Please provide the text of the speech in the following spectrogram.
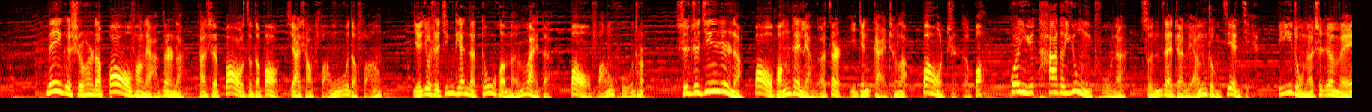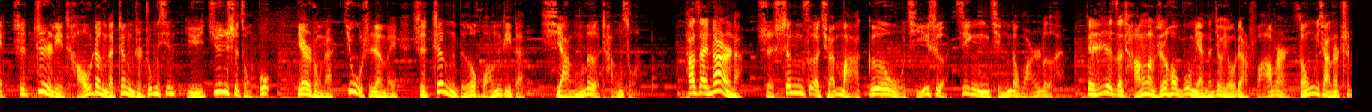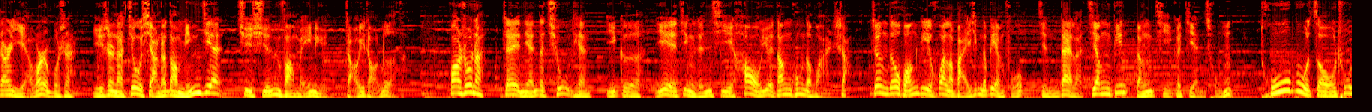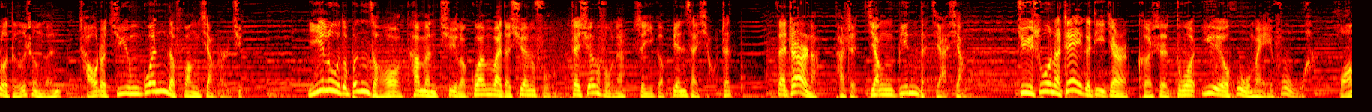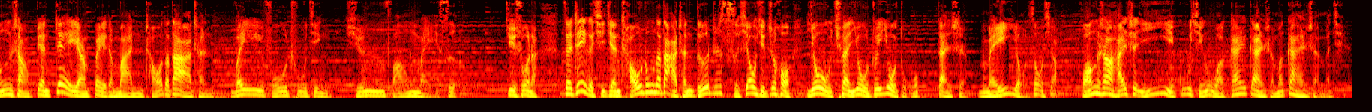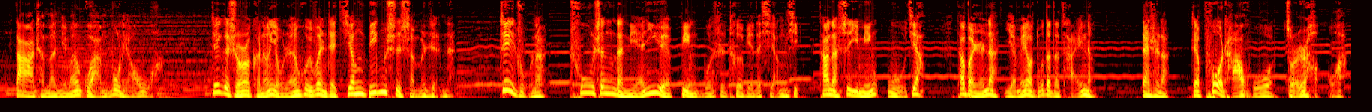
那个时候的“豹坊”俩字呢，它是豹子的“豹”加上房屋的“房”，也就是今天的东华门外的豹房胡同。时至今日呢，“豹房”这两个字已经改成了报纸的“报”。关于它的用途呢，存在着两种见解。第一种呢是认为是治理朝政的政治中心与军事总部；第二种呢就是认为是正德皇帝的享乐场所。他在那儿呢是声色犬马、歌舞骑射、尽情的玩乐。这日子长了之后，不免的就有点乏味总想着吃点野味不是？于是呢就想着到民间去寻访美女，找一找乐子。话说呢。这年的秋天，一个夜静人稀、皓月当空的晚上，正德皇帝换了百姓的便服，仅带了江彬等几个简从，徒步走出了德胜门，朝着居庸关的方向而去。一路的奔走，他们去了关外的宣府。这宣府呢，是一个边塞小镇，在这儿呢，他是江彬的家乡。据说呢，这个地界儿可是多越户美妇啊。皇上便这样背着满朝的大臣微服出京寻访美色。据说呢，在这个期间，朝中的大臣得知此消息之后，又劝又追又堵，但是没有奏效。皇上还是一意孤行，我该干什么干什么去。大臣们，你们管不了我。这个时候，可能有人会问：这江兵是什么人呢？这主呢，出生的年月并不是特别的详细。他呢是一名武将，他本人呢也没有多大的才能，但是呢这破茶壶嘴儿好啊，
